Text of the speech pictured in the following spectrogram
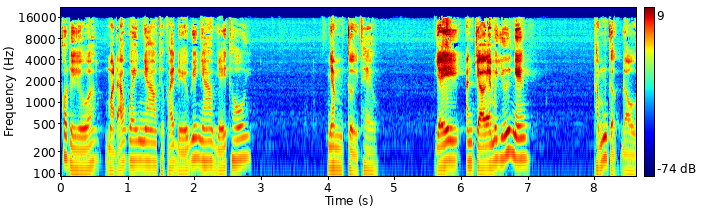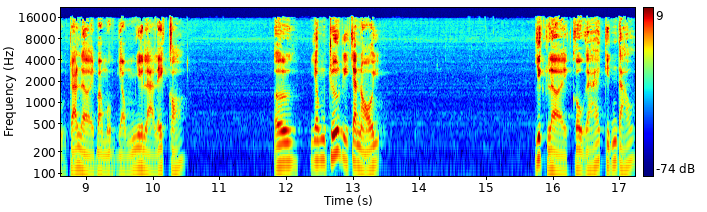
Có điều á, mà đã quen nhau thì phải điệu với nhau vậy thôi. Nhâm cười theo. Vậy anh chờ em ở dưới nghe. Thấm gật đầu trả lời bằng một giọng như là lấy có. Ừ dông trước đi cha nội. Dứt lời, cô gái kín đáo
